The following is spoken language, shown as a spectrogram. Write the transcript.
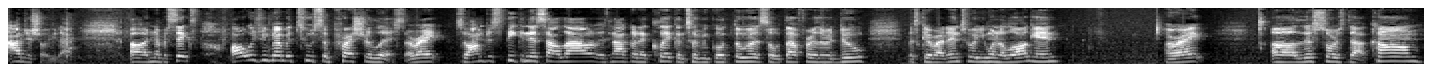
I'll just show you that. Uh, number six, always remember to suppress your list, all right? So I'm just speaking this out loud. It's not going to click until we go through it. So without further ado, let's get right into it. You want to log in, all right? Uh, listsource.com.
